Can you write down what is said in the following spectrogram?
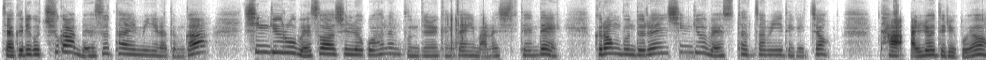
자, 그리고 추가 매수 타이밍이라든가 신규로 매수하시려고 하는 분들 굉장히 많으실 텐데 그런 분들은 신규 매수 타점이 되겠죠? 다 알려드리고요.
